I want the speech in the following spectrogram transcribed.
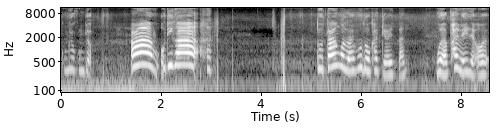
공격, 공격. 아, 어디가? 또 다른 걸로 해보도록 할게요, 일단. 뭐야, 팔 왜 이래, 어.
